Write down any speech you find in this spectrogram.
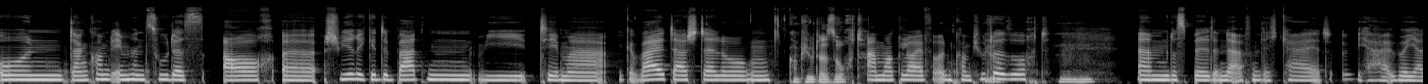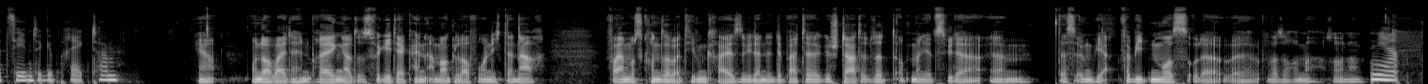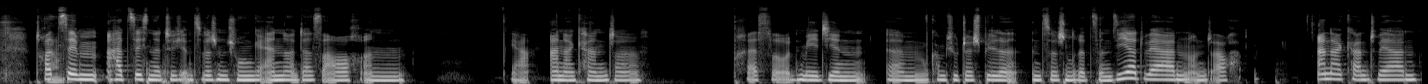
Und dann kommt eben hinzu, dass auch äh, schwierige Debatten wie Thema Gewaltdarstellung, Computersucht, Amokläufe und Computersucht ja. mhm. ähm, das Bild in der Öffentlichkeit ja über Jahrzehnte geprägt haben. Ja, und auch weiterhin prägen. Also es vergeht ja kein Amoklauf, wo nicht danach vor allem aus konservativen Kreisen wieder eine Debatte gestartet wird, ob man jetzt wieder ähm, das irgendwie verbieten muss oder äh, was auch immer. So, ne? Ja, trotzdem ja. hat sich natürlich inzwischen schon geändert, dass auch in, ja, anerkannte Presse und Medien ähm, Computerspiele inzwischen rezensiert werden und auch anerkannt werden.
